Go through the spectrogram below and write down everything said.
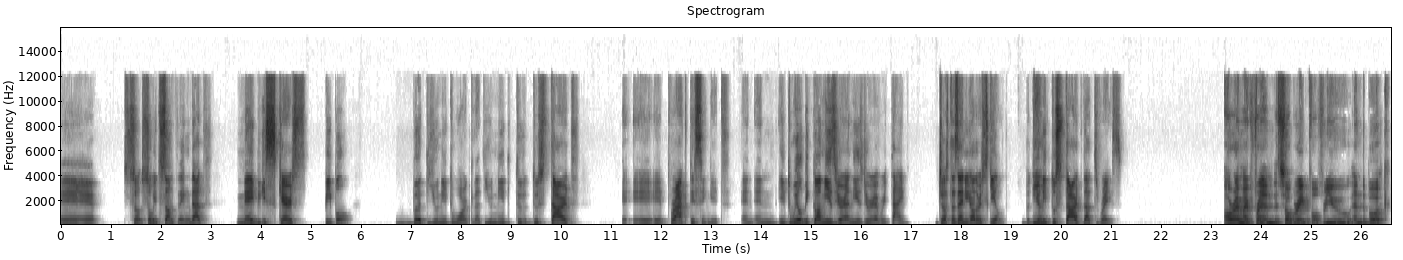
Uh, so so it's something that maybe scares people but you need to work that. You need to to start uh, practicing it. And and it will become easier and easier every time just as any other skill. But yeah. you need to start that race. All right my friend. So grateful for you and the book.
